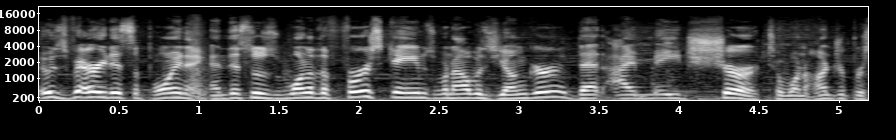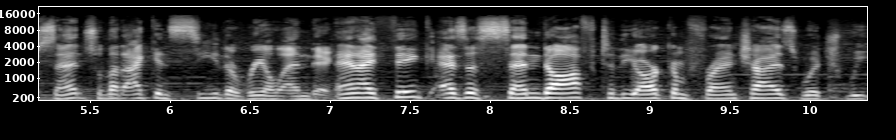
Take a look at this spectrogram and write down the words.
it was very disappointing. And this was one of the first games when I was younger that I made sure to 100% so that I can see the real ending. And I think as a send-off to the Arkham franchise, which we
